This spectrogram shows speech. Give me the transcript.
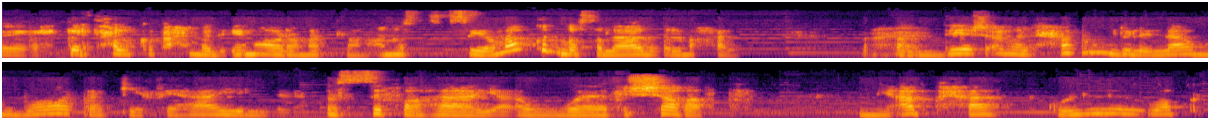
حضرت حلقة أحمد إمارة مثلا عن الصيام ما كنت بصل لهذا المحل. قديش أنا الحمد لله مباركة في هاي الصفة هاي أو في الشغف. إني أبحث كل الوقت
